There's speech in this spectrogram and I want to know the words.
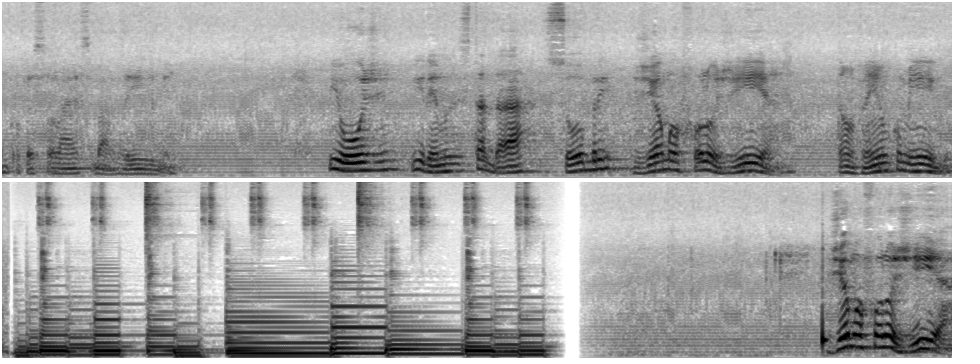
com o professor Laércio Basílio. E hoje iremos estudar sobre geomorfologia. Então venham comigo. Geomorfologia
